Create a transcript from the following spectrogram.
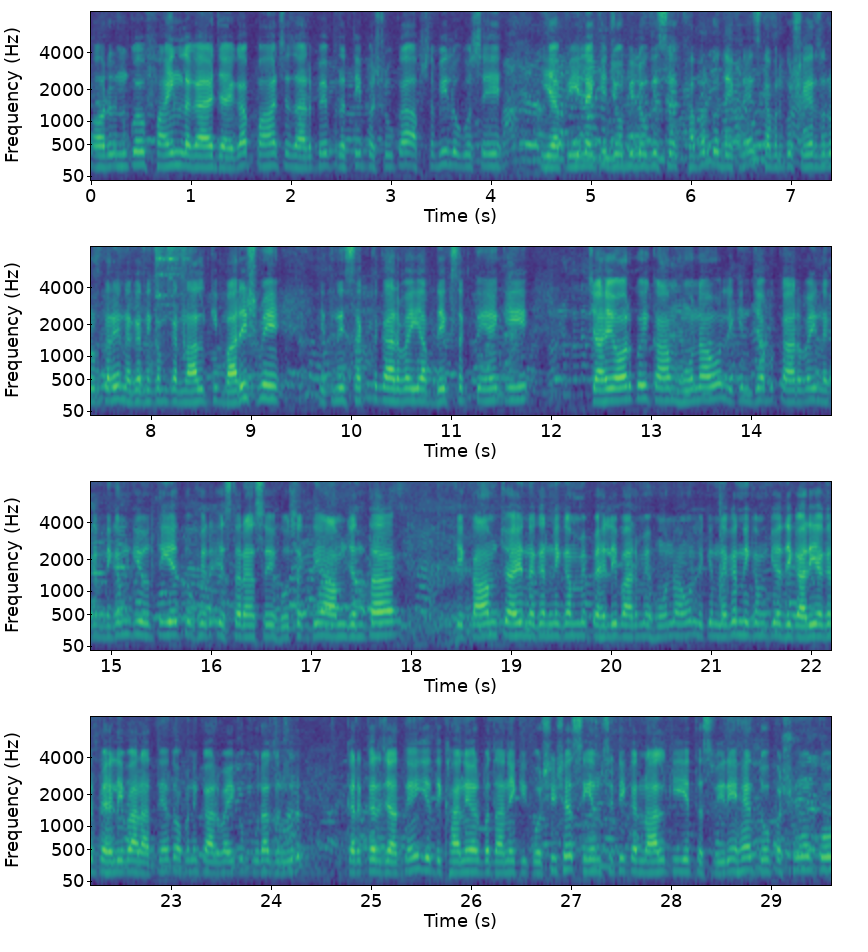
और उनको फाइन लगाया जाएगा। पाँच हज़ार रुपये प्रति पशु का आप सभी लोगों से ये अपील है कि जो भी लोग इस खबर को देख रहे हैं, इस खबर को शेयर ज़रूर करें। नगर निगम करनाल की बारिश में इतनी सख्त कार्रवाई आप देख सकते हैं कि चाहे और कोई काम हो ना हो, लेकिन जब कार्रवाई नगर निगम की होती है तो फिर इस तरह से हो सकती है। आम जनता के काम चाहे नगर निगम में पहली बार में हो ना हो, लेकिन नगर निगम के अधिकारी अगर पहली बार आते हैं तो अपनी कार्रवाई को पूरा ज़रूर कर कर जाते हैं। ये दिखाने और बताने की कोशिश है। सीएम सिटी करनाल की ये तस्वीरें हैं। दो पशुओं को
